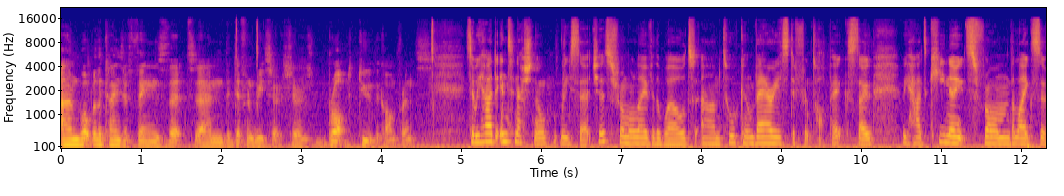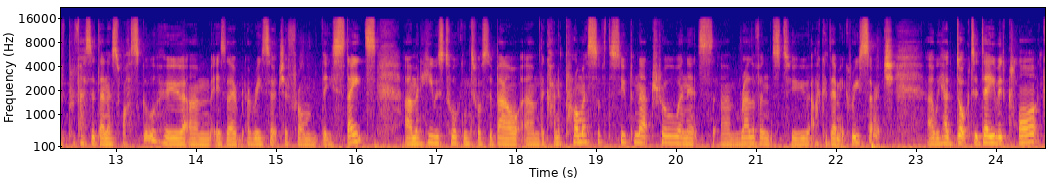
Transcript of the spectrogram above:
And what were the kinds of things that um, the different researchers brought to the conference? So we had international researchers from all over the world um, talking on various different topics. So we had keynotes from the likes of Professor Dennis Waskul, who um, is a, a researcher from the States, um, and he was talking to us about um, the kind of promise of the supernatural and its um, relevance to academic research. Uh, we had Dr. David Clarke,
